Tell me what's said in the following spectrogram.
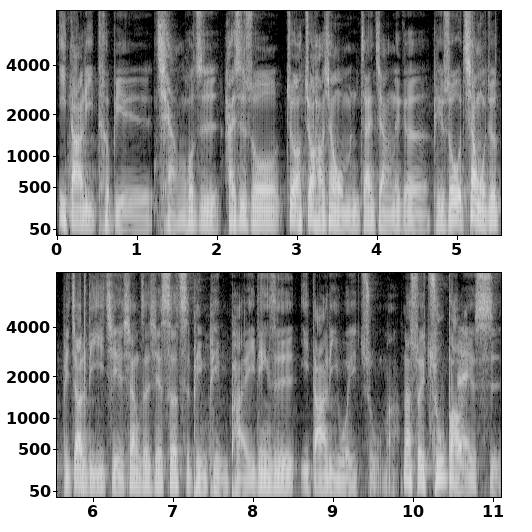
意大利特别强，或是还是说，就就好像我们在讲那个，比如说像我就比较理解，像这些奢侈品品牌一定是意大利为主嘛。那所以珠宝也是，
